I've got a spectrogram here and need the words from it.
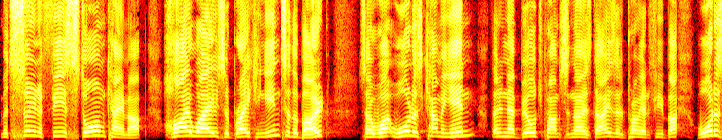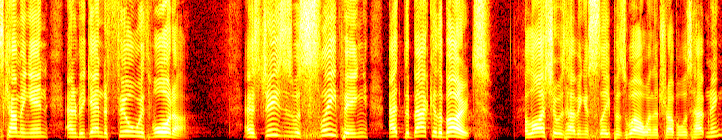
but soon a fierce storm came up. High waves are breaking into the boat so water's coming in, They didn't have bilge pumps in those days. They probably had a few bucks. Water's coming in and it began to fill with water. As Jesus was sleeping at the back of the boat, Elisha was having a sleep as well when the trouble was happening.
